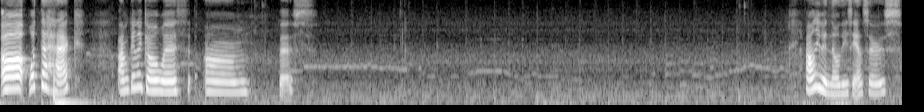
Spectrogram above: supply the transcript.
Uh, what the heck? I'm gonna go with, um, this. I don't even know these answers.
